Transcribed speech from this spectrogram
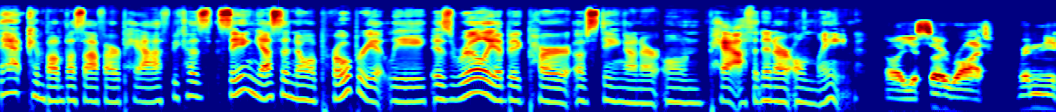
that can bump us off our path because saying yes and no appropriately is really a big part of staying on our own path and in our own lane. Oh, you're so right. When you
